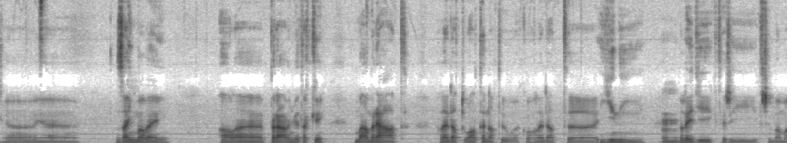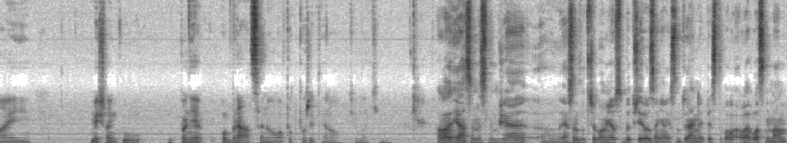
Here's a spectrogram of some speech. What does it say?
eh, je zajímavý, ale právě mě taky mám rád hledat tu alternativu, jako hledat uh, jiný mm-hmm. lidi, kteří třeba mají myšlenku úplně obrácenou a podpořit jenom tímhle tím. Ale já si myslím, že uh, já jsem to třeba měl v sobě přirozeně, já jsem to nějak nepěstoval, ale vlastně mám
